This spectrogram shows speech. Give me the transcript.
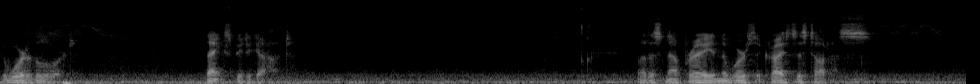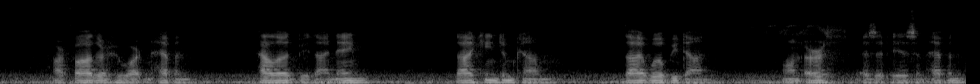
The word of the Lord. Thanks be to God. Let us now pray in the words that Christ has taught us. Our Father, who art in heaven, hallowed be thy name. Thy kingdom come, thy will be done, on earth as it is in heaven.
